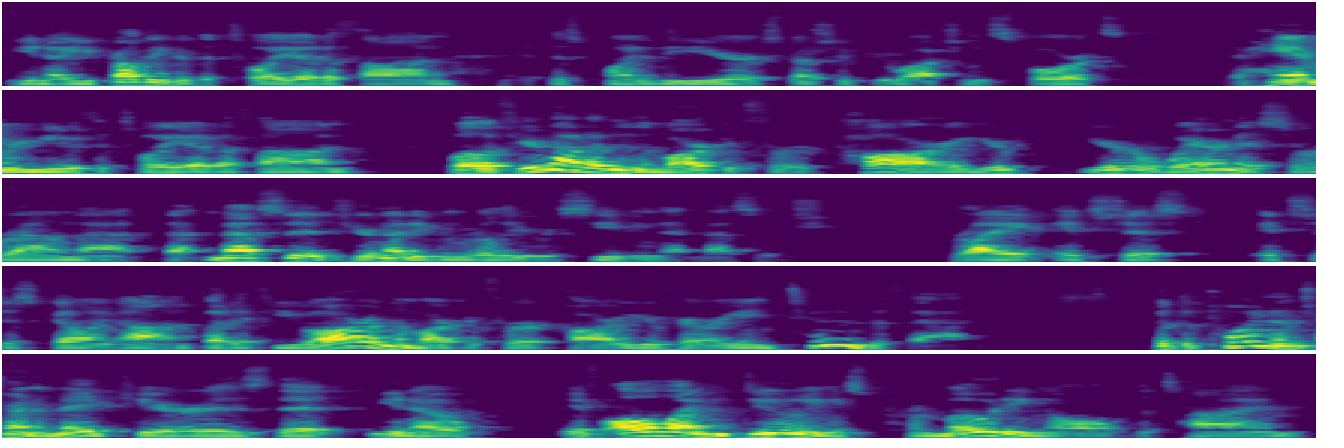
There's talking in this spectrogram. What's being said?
you know, you probably heard the Toyotathon at this point of the year, especially if you're watching sports, they're hammering you with the Toyotathon. Well, if you're not in the market for a car, your your awareness around that that message, you're not even really receiving that message right? It's just it's just going on. But if you are in the market for a car, you're very in tune with that. But the point I'm trying to make here is that, you know, if all I'm doing is promoting all the time,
